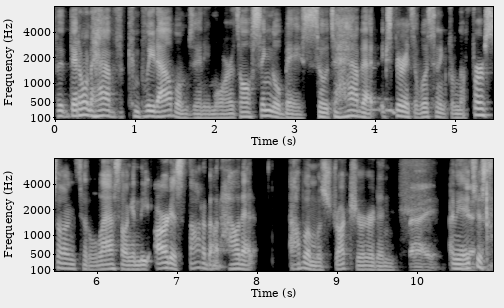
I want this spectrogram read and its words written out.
they don't have complete albums anymore. It's all single based. So to have that mm. experience of listening from the first song to the last song and the artist thought about how that album was structured. And right. I mean, yeah. it's just,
